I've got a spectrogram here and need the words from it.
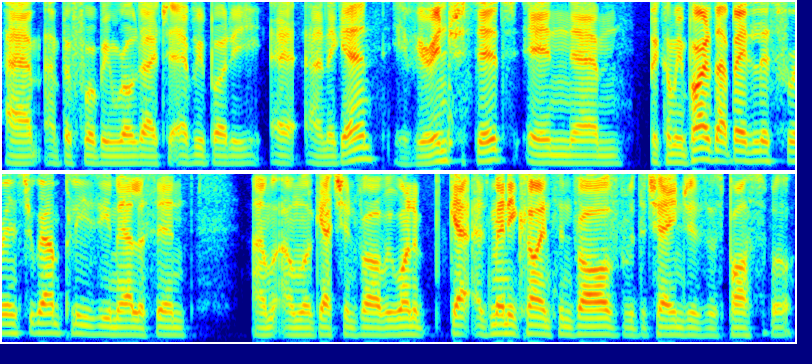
Um, and before being rolled out to everybody. Uh, and again, if you're interested in um, becoming part of that beta list for Instagram, please email us in and, and we'll get you involved. We want to get as many clients involved with the changes as possible.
